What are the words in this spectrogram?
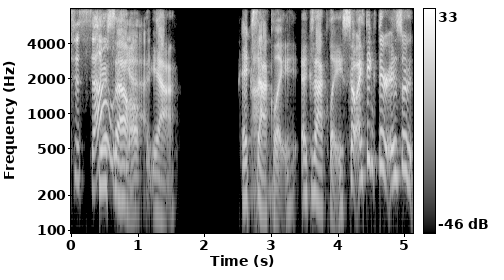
to sell? to sell. yet? Yeah. Exactly. exactly. So I think there is a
